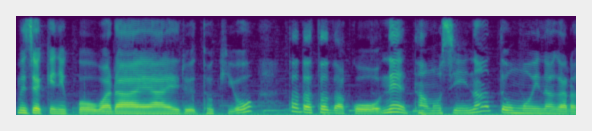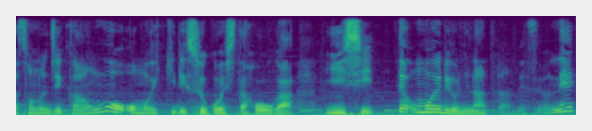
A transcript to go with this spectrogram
無邪気にこう笑い合える時をただただこうね楽しいなって思いながらその時間を思いっきり過ごした方がいいしって思えるようになったんですよね。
